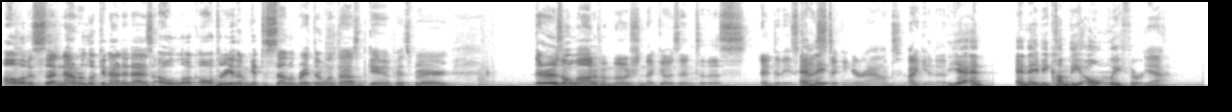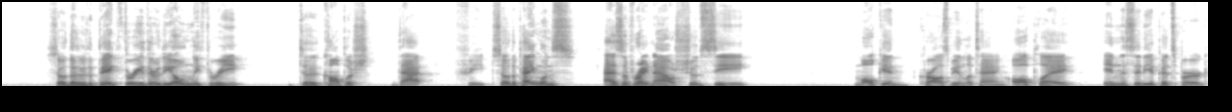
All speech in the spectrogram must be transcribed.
all of a sudden now we're looking at it as, oh look, all three of them get to celebrate their 1,000th game in Pittsburgh there is a lot of emotion that goes into this into these guys they, sticking around. I get it. Yeah, and and they become the only three. Yeah. So they're the big three. They're the only three to accomplish that feat. So the Penguins, as of right now, should see Malkin, Crosby, and Letang all play in the city of Pittsburgh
